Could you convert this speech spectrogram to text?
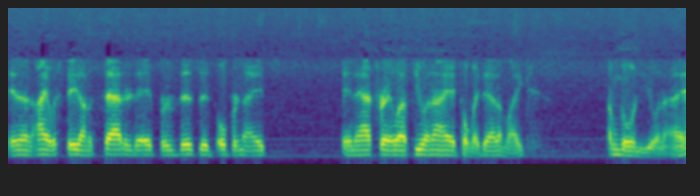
and then Iowa State on a Saturday for a visit overnight. And after I left UNI, I told my dad, I'm like, I'm going to UNI,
